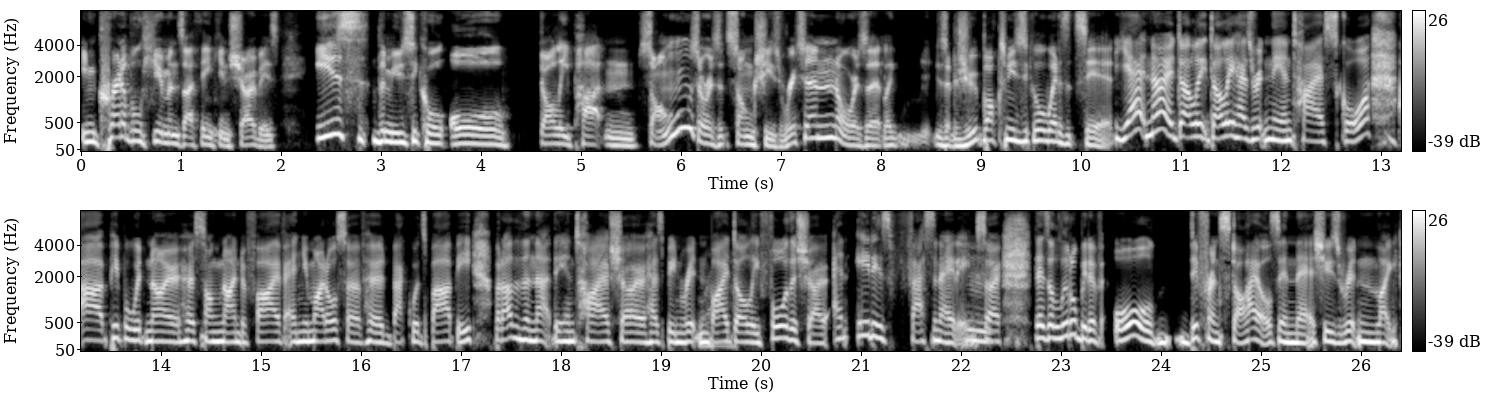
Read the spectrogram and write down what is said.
incredible humans, I think, in showbiz. Is the musical all Dolly Parton songs, or is it songs she's written, or is it like is it a jukebox musical? Where does it sit? Yeah, no, Dolly Dolly has written the entire score. Uh, people would know her song Nine to Five, and you might also have heard Backwards Barbie. But other than that, the entire show has been written by Dolly for the show, and it is fascinating. So there's a little bit of all different styles in there. She's written like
